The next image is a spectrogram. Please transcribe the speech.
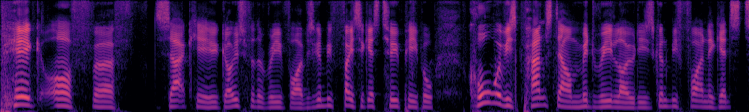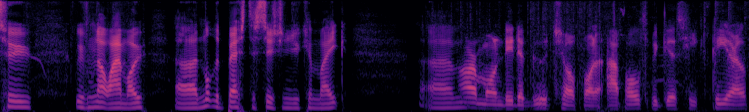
pig off uh, Zach here, who goes for the revive. He's going to be faced against two people. Caught with his pants down mid reload. He's going to be fighting against two with no ammo. Uh, not the best decision you can make. Um, Armon did a good job on apples because he cleared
